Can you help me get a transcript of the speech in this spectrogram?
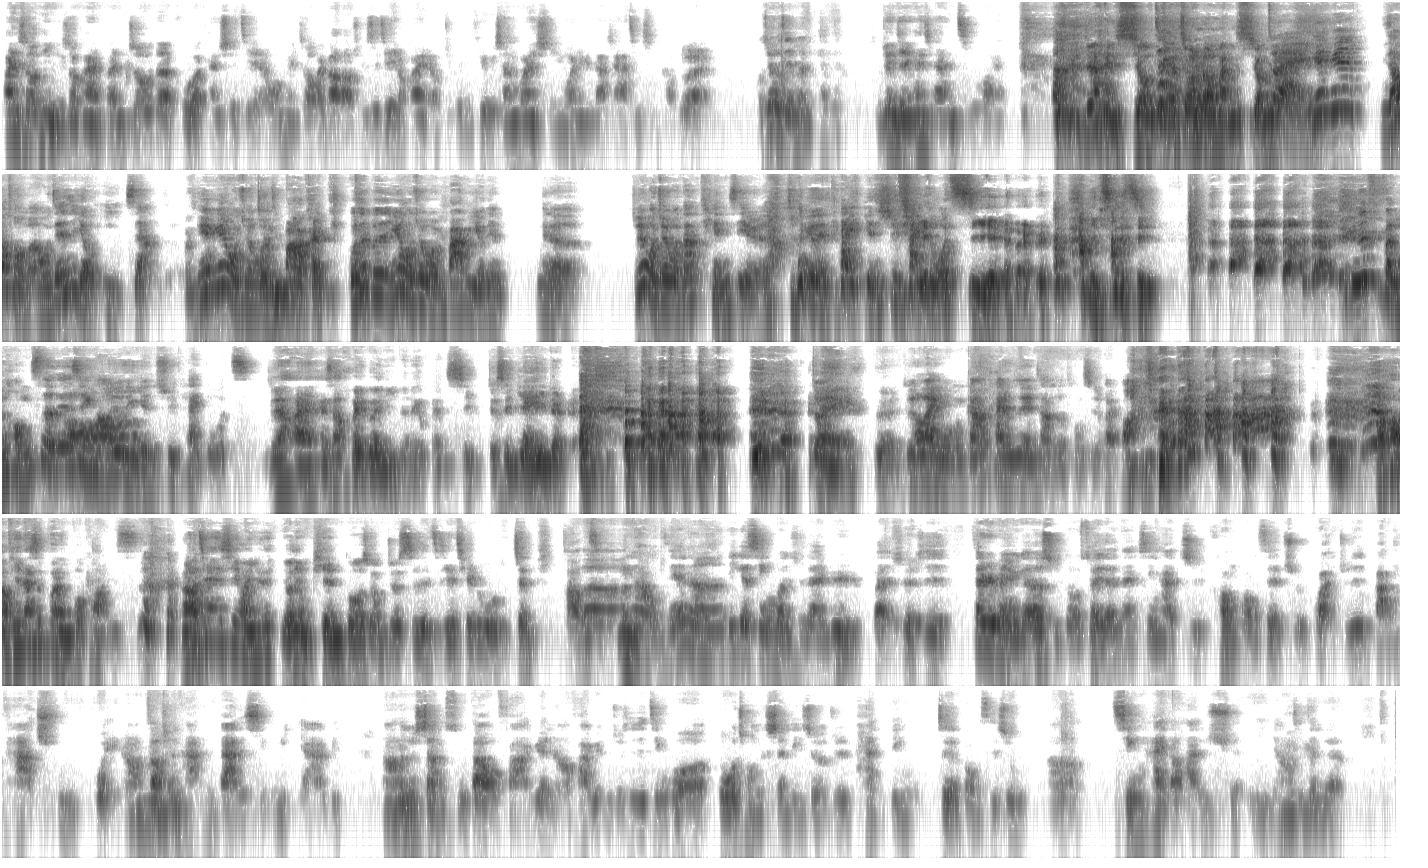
欢迎收听及收看本周的酷尔看世界。我每周会报道全世界有关 LGBTQ 相关的新闻，与大家进行讨论。我觉得我今天蛮漂亮。我觉得你今天看起来很叽歪，觉得很凶，整个妆容蛮凶的。对，因为因为你知道为什么吗？我今天是有意这样的，因为因为我觉得我们芭比不是不是，因为我觉得我们芭比有点那个，所以我觉得我当田姐人好像有点太延续太多姐儿，你自己。就是粉红色这件事情好像有点延续太多集，所以还还是要回归你的那个本性，就是严厉的人。对 对，就来我们刚刚开录之前讲的同事坏话，好好听，但是不能播，不好意思。然后今天新闻有有点偏多，所以我们就是直接切入正题。好的，那我们今天呢，第一个新闻是在日本，是不是。在日本有一个二十多岁的男性，他指控公司的主管就是帮他出轨，然后造成他很大的心理压力，然后就上诉到法院，然后法院就是经过多重的审理之后，就是判定这个公司是呃侵害到他的权益，然后是真的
